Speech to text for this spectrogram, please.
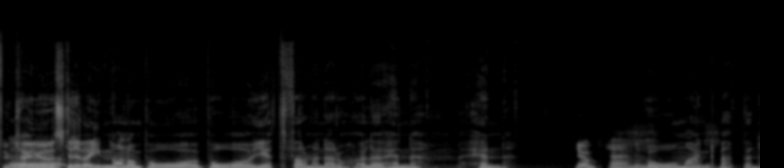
Du kan ju skriva in honom på, på getfarmen där då, eller henne. Hen Jo, på mindmappen.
